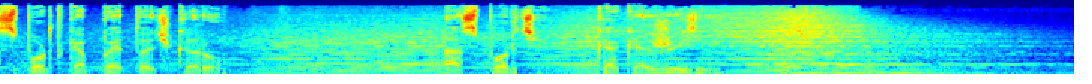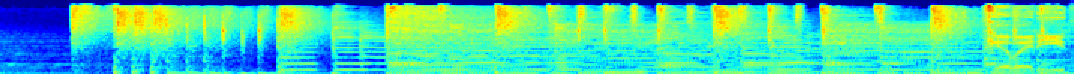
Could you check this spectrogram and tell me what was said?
sportkp.ru О спорте, как о жизни. Говорит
